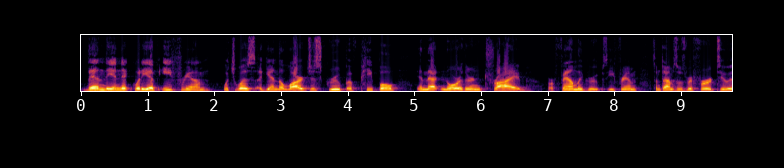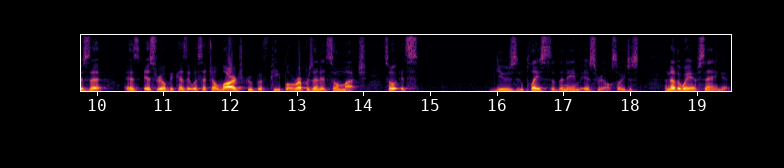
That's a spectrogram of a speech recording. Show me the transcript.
then the iniquity of Ephraim, which was again the largest group of people in that northern tribe or family groups. Ephraim sometimes was referred to as, a, as Israel because it was such a large group of people, represented so much. So it's used in place of the name Israel. So just another way of saying it.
